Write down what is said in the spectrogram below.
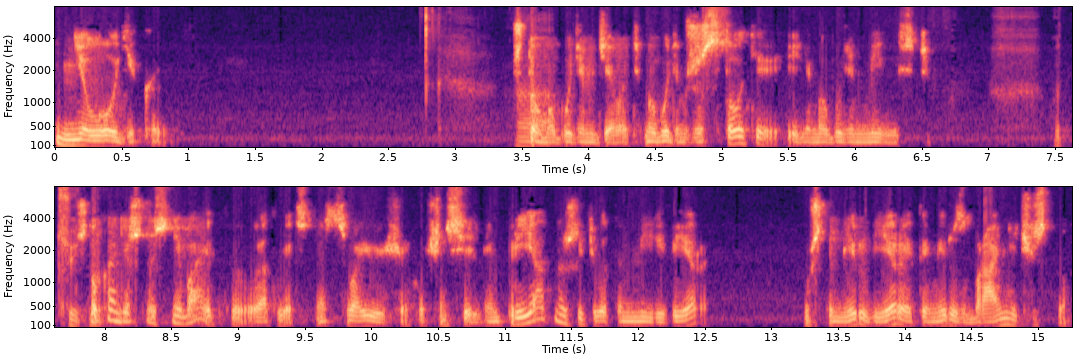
не логикой. Что а... мы будем делать? Мы будем жестоки или мы будем милостивы? Вот чуть Что, конечно, снимает ответственность с воюющих очень сильно. Им приятно жить в этом мире веры, потому что мир веры – это мир избранничества.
